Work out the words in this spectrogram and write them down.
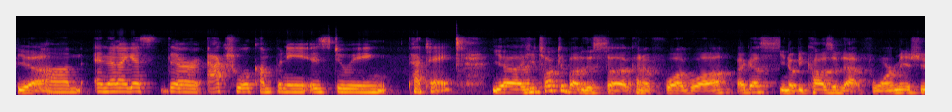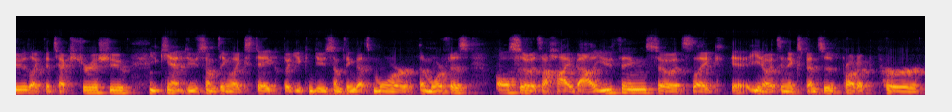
Yeah. Um, and then I guess their actual company is doing pate. Yeah, he talked about this uh, kind of foie gras. I guess, you know, because of that form issue, like the texture issue, you can't do something like steak, but you can do something that's more amorphous. Also, it's a high value thing. So it's like, eh, you know, it's an expensive product per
